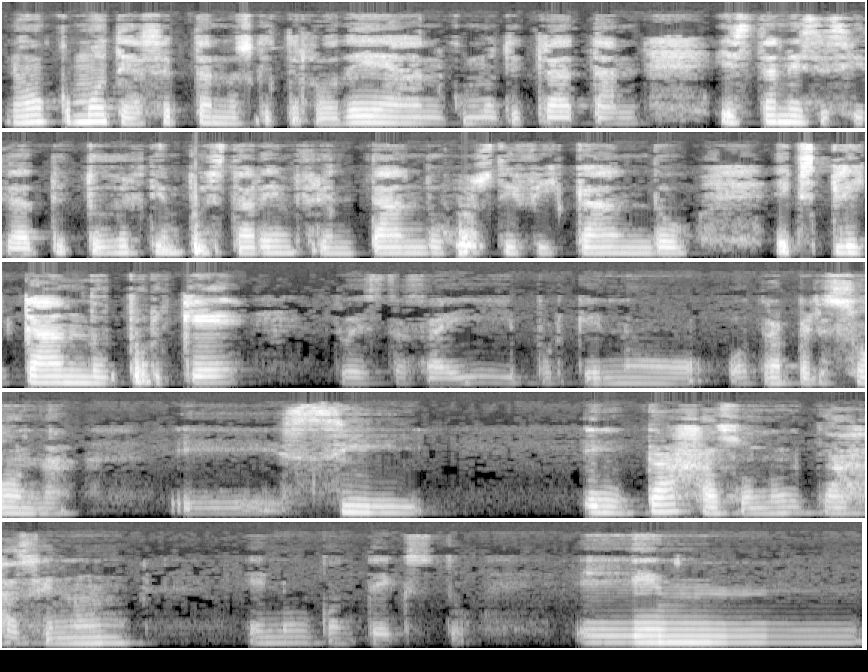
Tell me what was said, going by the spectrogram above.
¿no? Cómo te aceptan los que te rodean, cómo te tratan, esta necesidad de todo el tiempo estar enfrentando, justificando, explicando por qué tú estás ahí, por qué no otra persona, eh, si encajas o no encajas en un, en un contexto. Em,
